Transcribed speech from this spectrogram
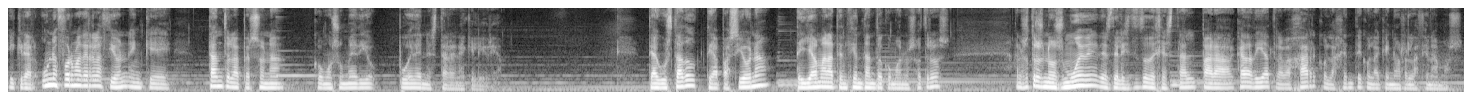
y crear una forma de relación en que tanto la persona como su medio pueden estar en equilibrio. ¿Te ha gustado? ¿Te apasiona? ¿Te llama la atención tanto como a nosotros? A nosotros nos mueve desde el Instituto de Gestal para cada día trabajar con la gente con la que nos relacionamos.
